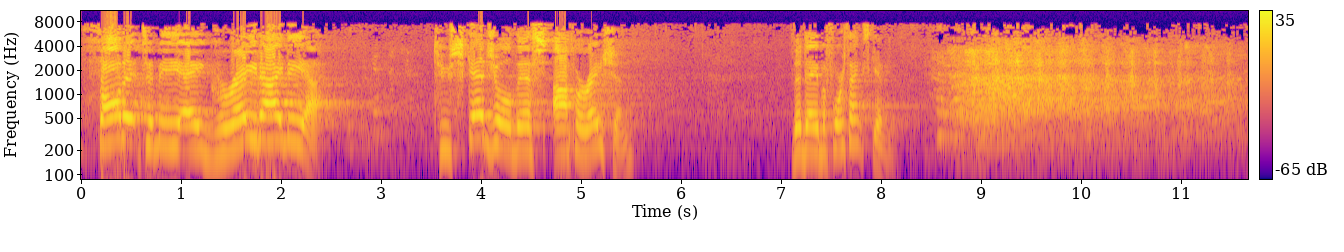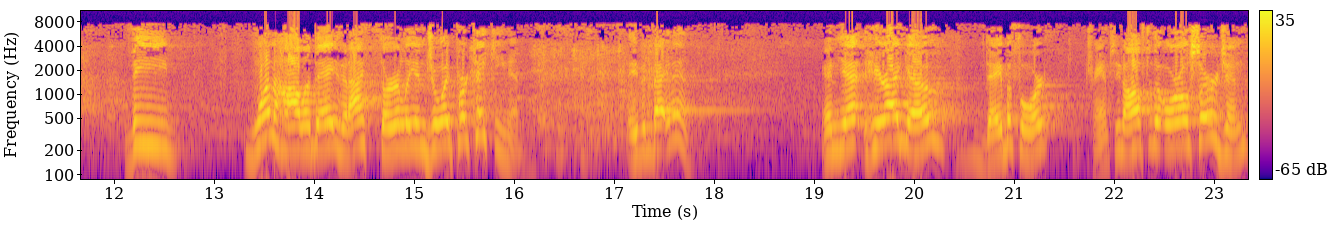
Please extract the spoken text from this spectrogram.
thought it to be a great idea to schedule this operation the day before Thanksgiving. the one holiday that I thoroughly enjoy partaking in, even back then. And yet here I go, day before, tramping off to the oral surgeon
